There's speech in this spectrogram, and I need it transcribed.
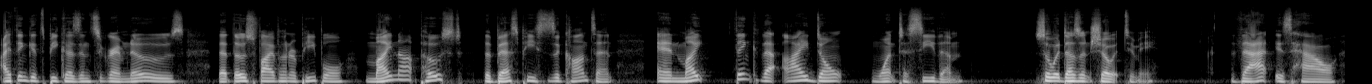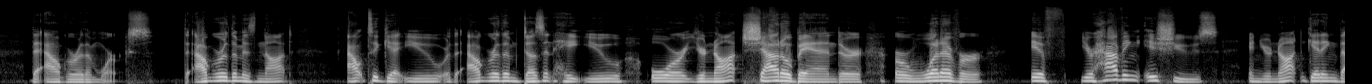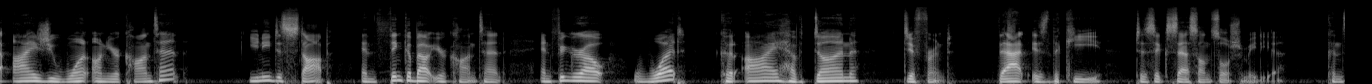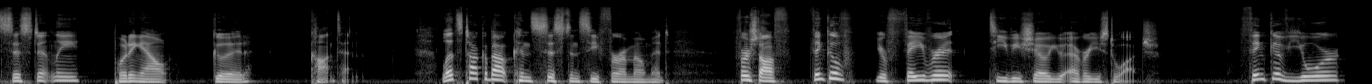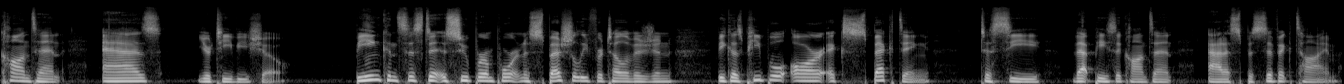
I think it's because Instagram knows that those 500 people might not post the best pieces of content and might think that I don't want to see them, so it doesn't show it to me. That is how the algorithm works. The algorithm is not out to get you or the algorithm doesn't hate you or you're not shadow banned or or whatever if you're having issues and you're not getting the eyes you want on your content you need to stop and think about your content and figure out what could I have done different that is the key to success on social media. Consistently putting out good content. Let's talk about consistency for a moment. First off, think of your favorite TV show you ever used to watch. Think of your content as your TV show. Being consistent is super important, especially for television, because people are expecting to see that piece of content at a specific time.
